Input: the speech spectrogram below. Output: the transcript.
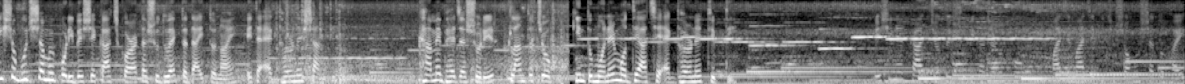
এই সবুজসাময় পরিবেশে কাজ করাটা শুধু একটা দায়িত্ব নয়, এটা এক ধরনের শান্তি। ঘামে ভেজা শরীর, ক্লান্ত চোখ, কিন্তু মনের মধ্যে আছে এক ধরনের তৃপ্তি। মেশিনের কাজ যতই সুবিধাজনক হোক, মাঝে মাঝে কিছু সমস্যা তো হয়,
